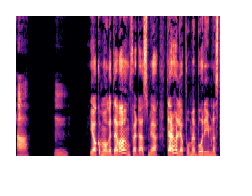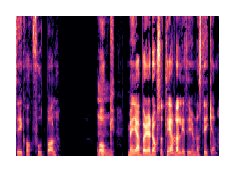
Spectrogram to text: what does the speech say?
Ja. Mm. Jag kommer ihåg att det var ungefär där som jag, där höll jag på med både gymnastik och fotboll. Och, Mm. Men jag började också tävla lite i gymnastiken.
